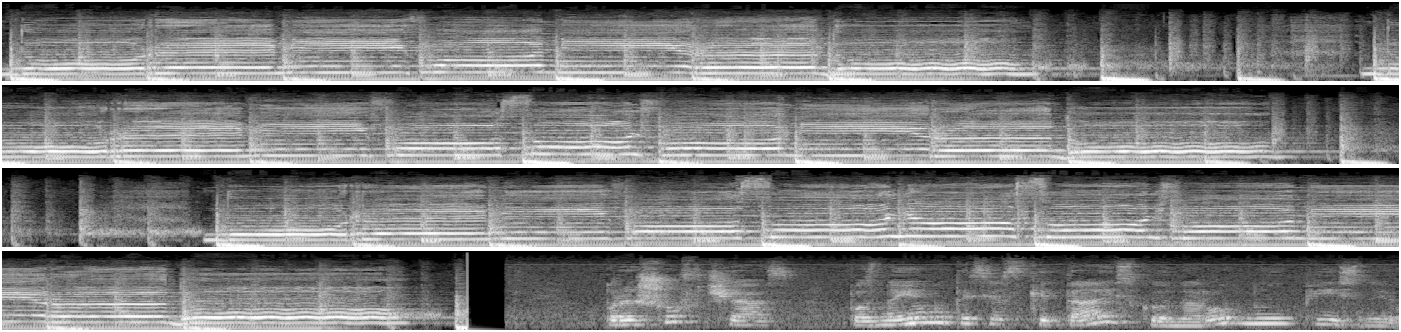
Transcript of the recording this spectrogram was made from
До, ре, познайомитися з китайською народною піснею,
